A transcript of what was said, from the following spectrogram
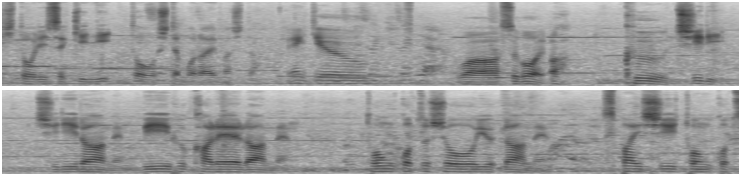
一人席に通してもらいました。Thank you. わあすごい。あクーチリ。チリラーメン。ビーフカレーラーメン。豚骨醤油ラーメンスパイシー豚骨味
